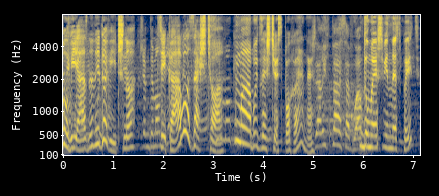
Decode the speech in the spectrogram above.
Ув'язнений довічно. Цікаво, за що? Мабуть, за щось погане. Думаєш, він не спить?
